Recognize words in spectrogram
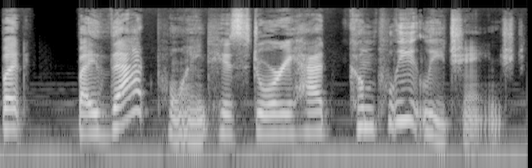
But by that point, his story had completely changed.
